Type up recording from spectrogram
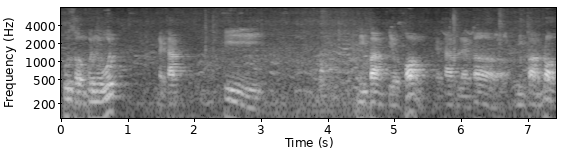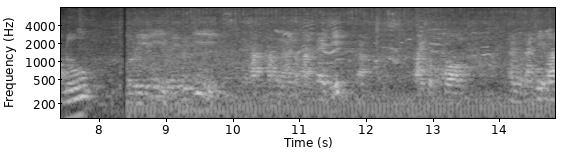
ผู้ทรงคุณวุฒินะครับที่มีความเกี่ยวข้องนะครับ แล้วก็มีความรอบรู้บริที่อยู่ในพื้นที่ นะครับทำงานกับใกล้ชิดกับฝ่ายปกครองท่านผู้การที่ว่า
